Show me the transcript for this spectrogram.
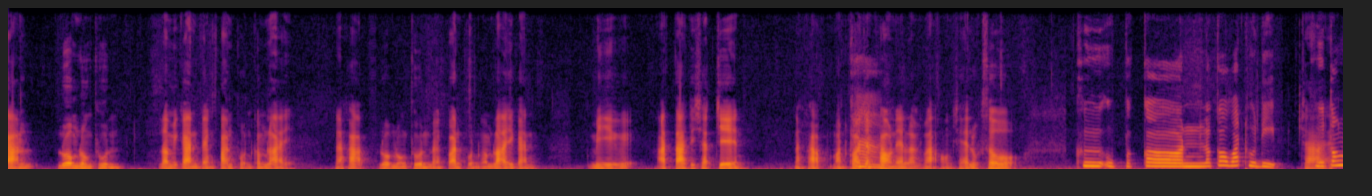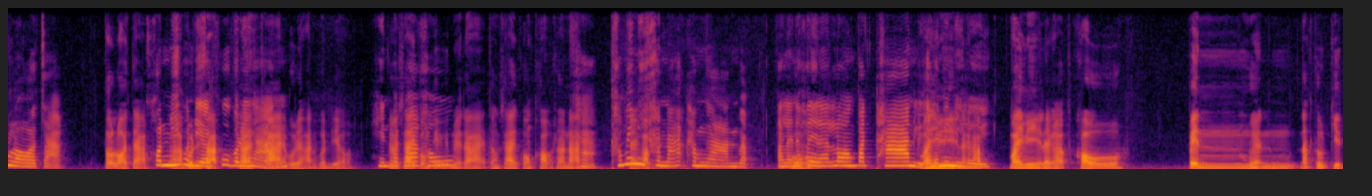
การร่วมลงทุน แล้วมีการแบ่งปันผลกำไรนะครับ ร่วมลงทุนแบ่งปันผลกำไรกัน มีอัตราที่ชัดเจนนะครับ มันก็จะเข้าในลักษณะของแชร์ลูกโซ่ คืออุปกรณ์แล้วก็วัตถุดิบใช่คือต้องรอจากต้องรอจากคนนี้อ่าคนเดียวษัทผู้บริหารใช่ใช่ผู้บริหารคนเดียวเห็นบอกจะใช้ว่าของเขาที่อื่นไม่ได้ต้องใช้ของเขาเท่านั้นค่ะเขาไม่มีใช่รับคณะทำงานแบบอะไรนะโอ้เขาเรียกนะรองประธานหรืออะไรไม่มีเลยครับไม่มีเลยครับเขาเป็นเหมือนนักธุรกิจ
